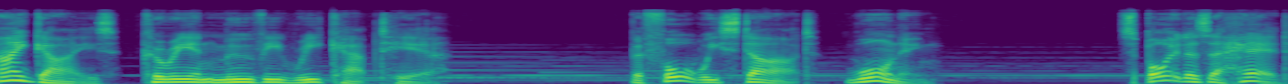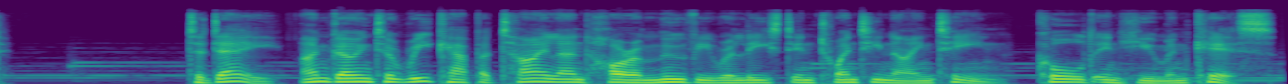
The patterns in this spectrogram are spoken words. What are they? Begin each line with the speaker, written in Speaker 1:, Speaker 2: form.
Speaker 1: Hi guys, Korean movie recapped here. Before we start, warning. Spoilers ahead. Today, I'm going to recap a Thailand horror movie released in 2019, called Inhuman Kiss.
